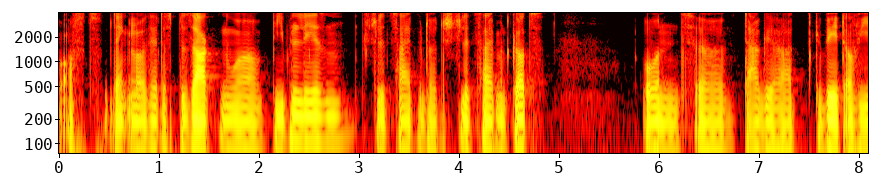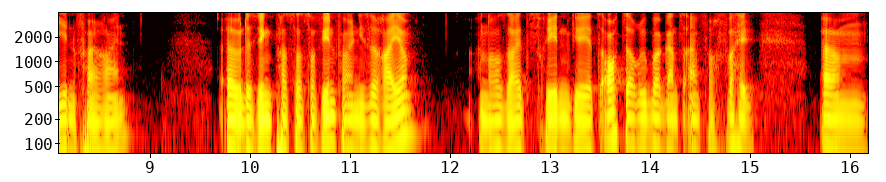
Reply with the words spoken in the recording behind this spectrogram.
oft denken Leute, das besagt nur Bibel lesen. Stille Zeit bedeutet stille Zeit mit Gott. Und äh, da gehört Gebet auf jeden Fall rein. Äh, deswegen passt das auf jeden Fall in diese Reihe. Andererseits reden wir jetzt auch darüber, ganz einfach, weil ähm,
